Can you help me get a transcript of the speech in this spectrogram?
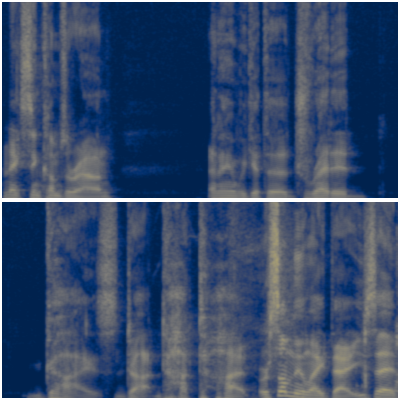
Next thing comes around, and then we get the dreaded guys dot dot dot or something like that. You said,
